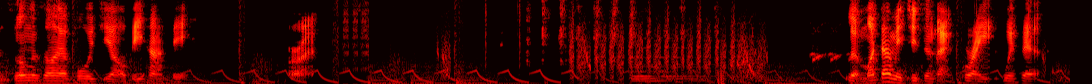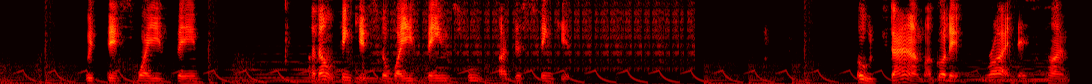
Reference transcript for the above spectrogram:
As long as I avoid you, I'll be happy. Alright. Look, my damage isn't that great with it. With this wave beam. I don't think it's the wave beam's fault, I just think it's... Oh damn, I got it right this time.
